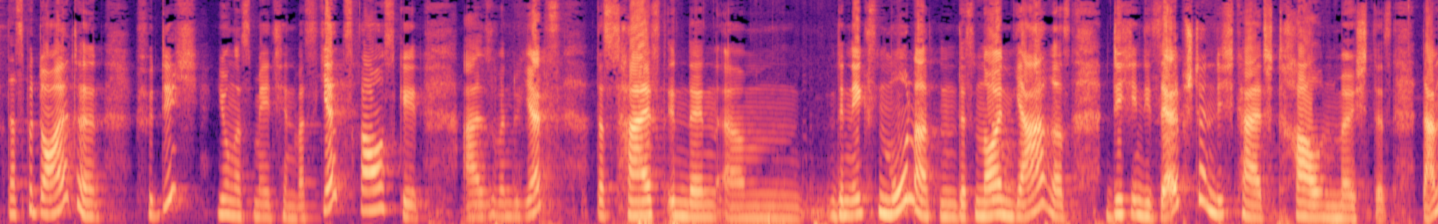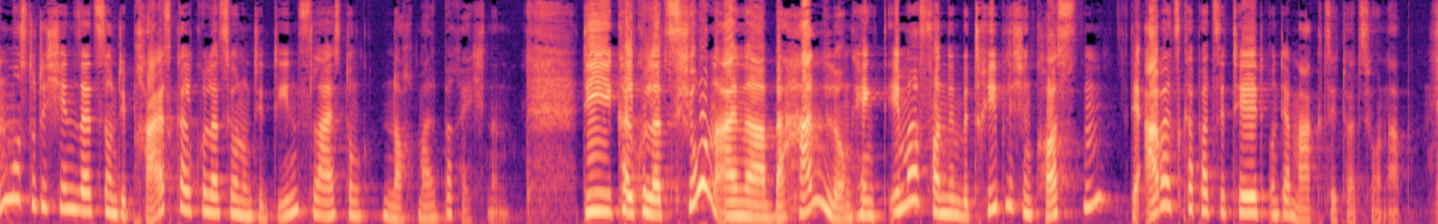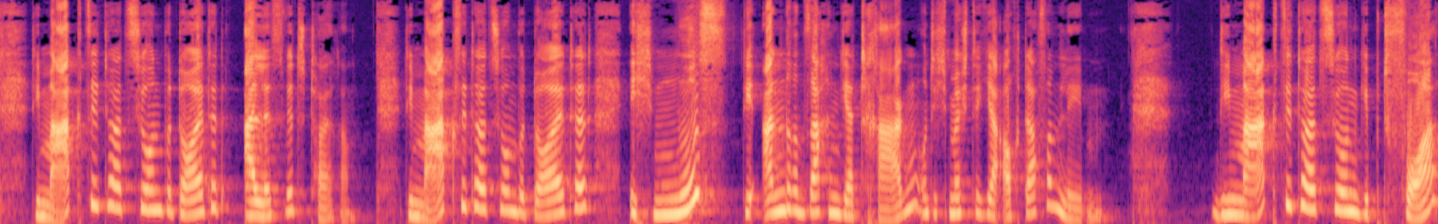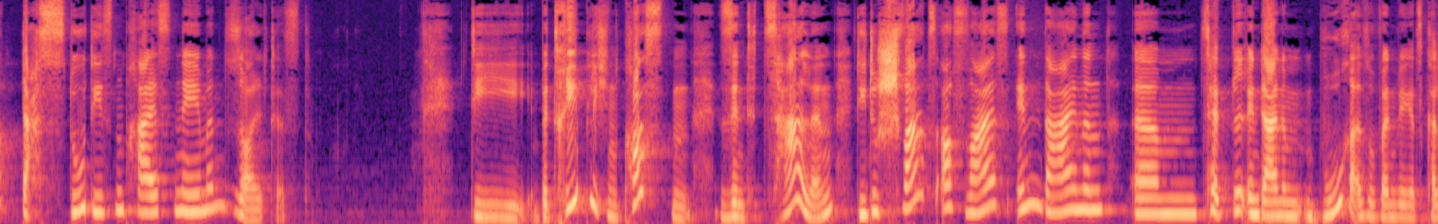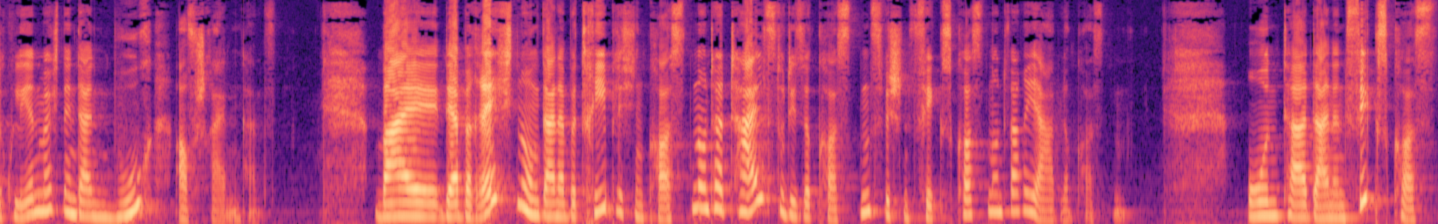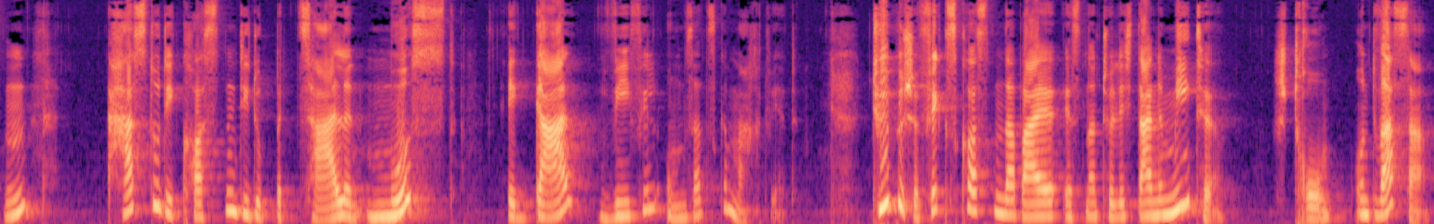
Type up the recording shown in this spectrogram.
Das bedeutet für dich, junges Mädchen, was jetzt rausgeht, also wenn du jetzt, das heißt in den, ähm, in den nächsten Monaten des neuen Jahres, dich in die Selbstständigkeit trauen möchtest, dann musst du dich hinsetzen und die Preiskalkulation und die Dienstleistung nochmal berechnen. Die Kalkulation einer Behandlung hängt immer von den betrieblichen Kosten, der Arbeitskapazität und der Marktsituation ab. Die Marktsituation bedeutet, alles wird teurer. Die Marktsituation bedeutet, ich muss die anderen Sachen ja tragen und ich möchte ja auch davon leben. Die Marktsituation gibt vor, dass du diesen Preis nehmen solltest. Die betrieblichen Kosten sind Zahlen, die du schwarz auf weiß in deinen ähm, Zettel, in deinem Buch, also wenn wir jetzt kalkulieren möchten, in deinem Buch aufschreiben kannst. Bei der Berechnung deiner betrieblichen Kosten unterteilst du diese Kosten zwischen Fixkosten und variablen Kosten. Unter deinen Fixkosten hast du die Kosten, die du bezahlen musst, egal wie viel Umsatz gemacht wird. Typische Fixkosten dabei ist natürlich deine Miete, Strom und Wasser.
